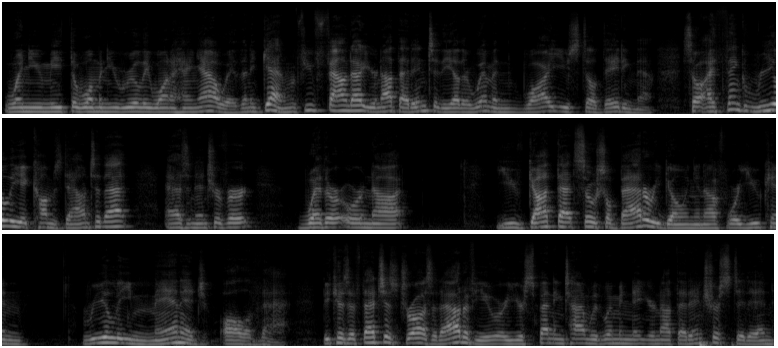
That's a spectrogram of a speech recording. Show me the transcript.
when you meet the woman you really want to hang out with? And again, if you found out you're not that into the other women, why are you still dating them? So I think really it comes down to that as an introvert, whether or not you've got that social battery going enough where you can really manage all of that. Because if that just draws it out of you, or you're spending time with women that you're not that interested in,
